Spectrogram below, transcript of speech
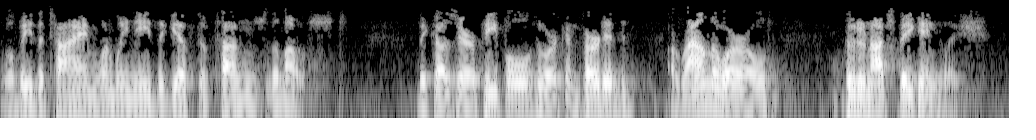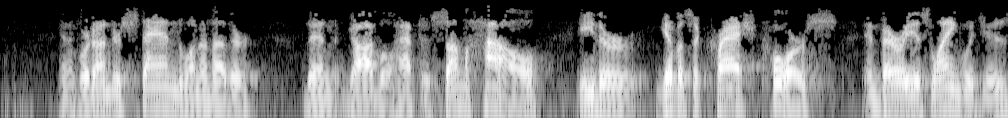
will be the time when we need the gift of tongues the most. Because there are people who are converted around the world who do not speak English. And if we're to understand one another, then God will have to somehow either give us a crash course in various languages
